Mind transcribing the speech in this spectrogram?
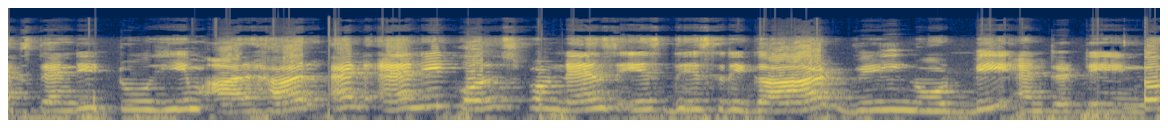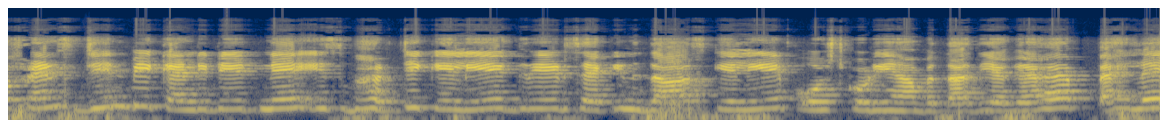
extended to him or her and any correspondence is this regard will not be entertained तो फ्रेंड्स जिन भी कैंडिडेट ने इस भर्ती के लिए ग्रेड सेकंड दास के लिए पोस्ट कोड यहाँ बता दिया गया है पहले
